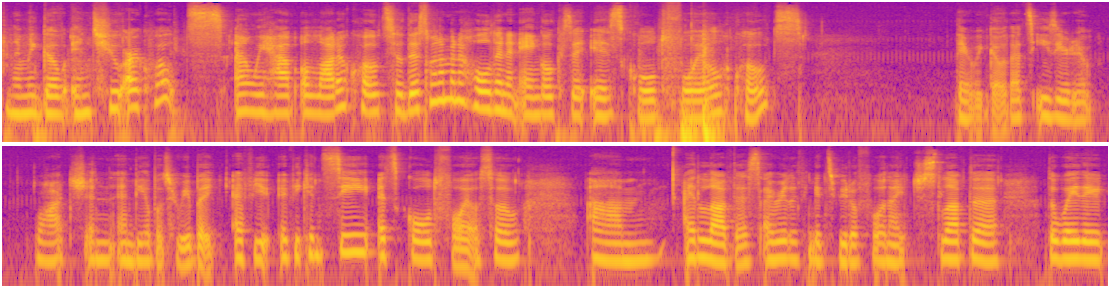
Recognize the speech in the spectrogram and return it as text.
And then we go into our quotes. And we have a lot of quotes. So this one I'm going to hold in an angle because it is gold foil quotes. There we go. That's easier to watch and, and be able to read. But if you if you can see, it's gold foil. So um, I love this. I really think it's beautiful. And I just love the, the way they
